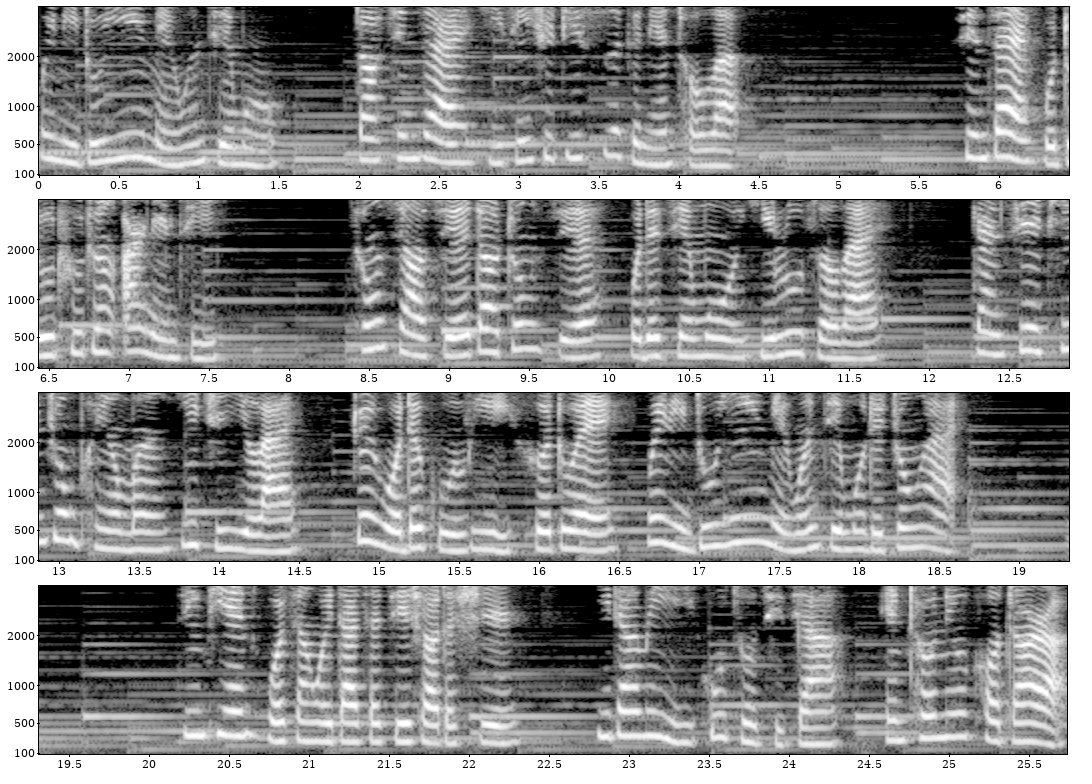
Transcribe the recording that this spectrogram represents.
为你读英语美文节目，到现在已经是第四个年头了。现在我读初中二年级，从小学到中学，我的节目一路走来，感谢听众朋友们一直以来。对我的鼓励和对为你读英语美文节目的钟爱。今天我想为大家介绍的是意大利已故作曲家 Antonio Caldara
